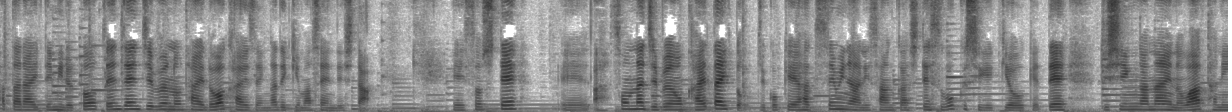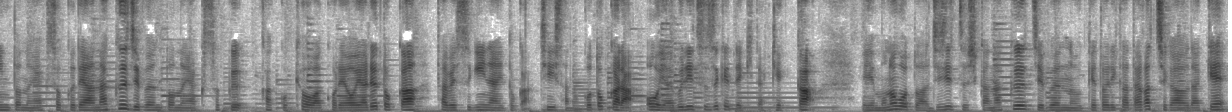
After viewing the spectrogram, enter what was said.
働いてみると全然然自分の態度は改善ができませんでした、えー、そしてえー、あそんな自分を変えたいと自己啓発セミナーに参加してすごく刺激を受けて自信がないのは他人との約束ではなく自分との約束。かっこ今日はこれをやるとか食べ過ぎないとか小さなことからを破り続けてきた結果、えー、物事は事実しかなく自分の受け取り方が違うだけ。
